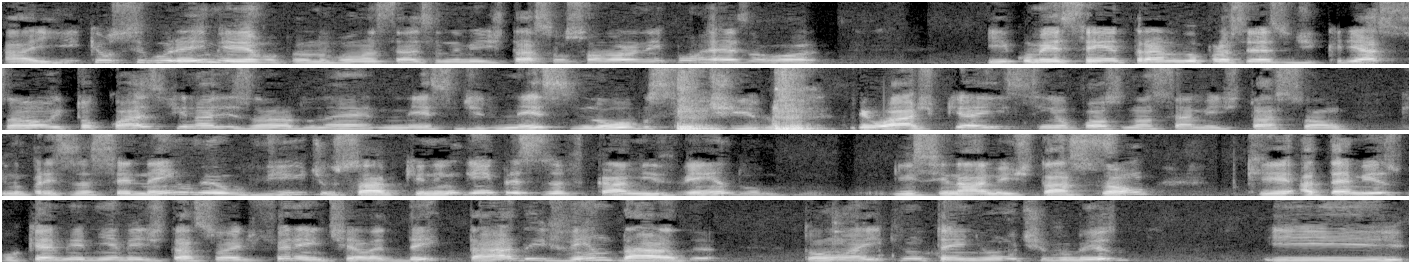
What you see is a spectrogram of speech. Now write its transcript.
aí que eu segurei mesmo, eu não vou lançar essa meditação sonora nem por resto agora e comecei a entrar no meu processo de criação e estou quase finalizando, né, nesse, nesse novo sentido. Eu acho que aí sim eu posso lançar a meditação, que não precisa ser nem o meu vídeo, sabe? Que ninguém precisa ficar me vendo ensinar a meditação, porque até mesmo porque a minha meditação é diferente, ela é deitada e vendada. Então aí que não tem nenhum motivo mesmo. E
